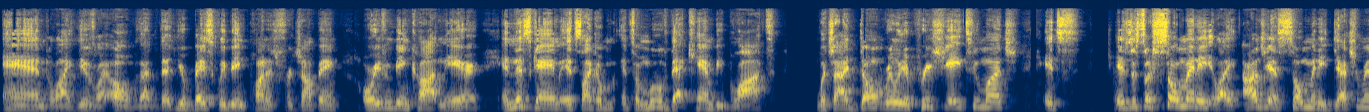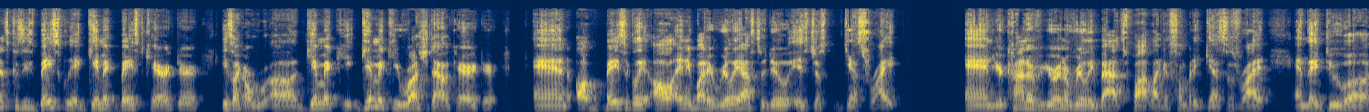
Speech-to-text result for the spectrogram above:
and like he was like, oh, that, that you're basically being punished for jumping or even being caught in the air. In this game, it's like a it's a move that can be blocked, which I don't really appreciate too much. It's it's just there's so many like Anji has so many detriments because he's basically a gimmick based character. He's like a uh, gimmick gimmicky rushdown character, and all, basically all anybody really has to do is just guess right. And you're kind of you're in a really bad spot. Like if somebody guesses right and they do uh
